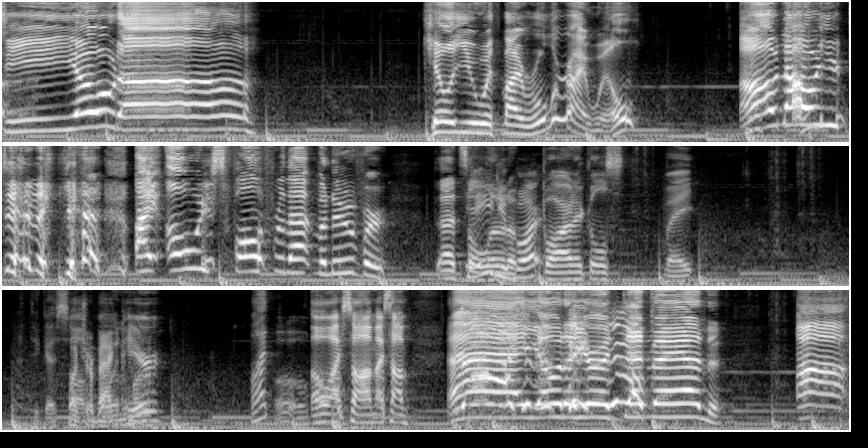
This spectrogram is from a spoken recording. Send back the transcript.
see Yoda. Kill you with my ruler, I will. Oh no, you did it again. I always fall for that maneuver. That's Yeah, a you load of boy. barnacles. Wait. I think I saw Watch him back, in here. What? Uh-oh. Oh, I saw him. I saw him. Hey, give Yoda, you're a chainsaw! dead man. Uh,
